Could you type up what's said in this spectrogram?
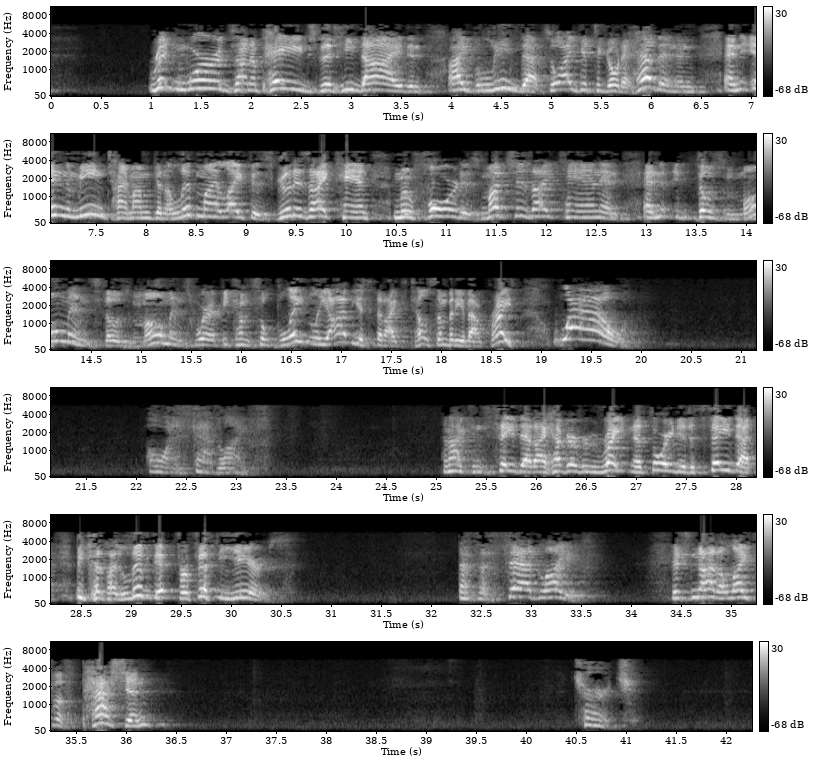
written words on a page that he died and I believe that so I get to go to heaven and, and in the meantime I'm gonna live my life as good as I can, move forward as much as I can and, and those moments, those moments where it becomes so blatantly obvious that I tell somebody about Christ, wow! Oh, what a sad life. And I can say that I have every right and authority to say that because I lived it for 50 years. That's a sad life. It's not a life of passion. Church,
